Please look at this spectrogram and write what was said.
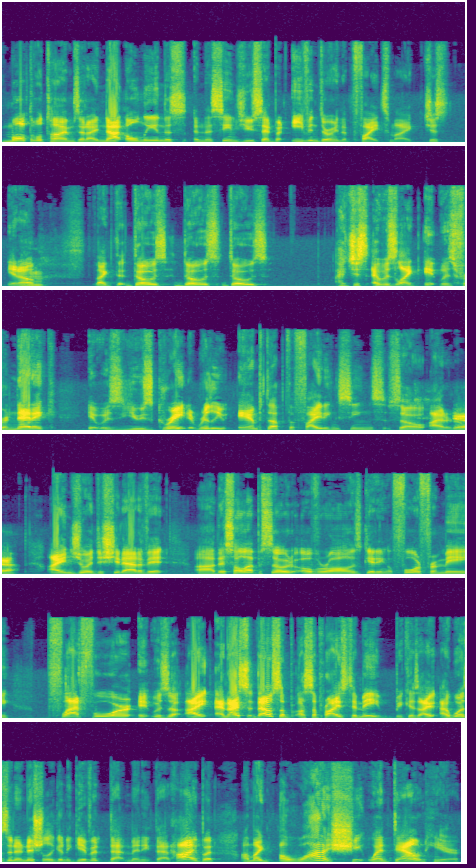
multiple times that I not only in this in the scenes you said, but even during the fights, Mike. Just you know, Mm-hmm. like th- those those those. I just it was like it was frenetic. It was used great. It really amped up the fighting scenes. So I don't know. Yeah. I enjoyed the shit out of it. Uh, this whole episode overall is getting a four from me. Flat four. It was a I and I said that was a, a surprise to me because I, I wasn't initially going to give it that many that high, but I'm like a lot of shit went down here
